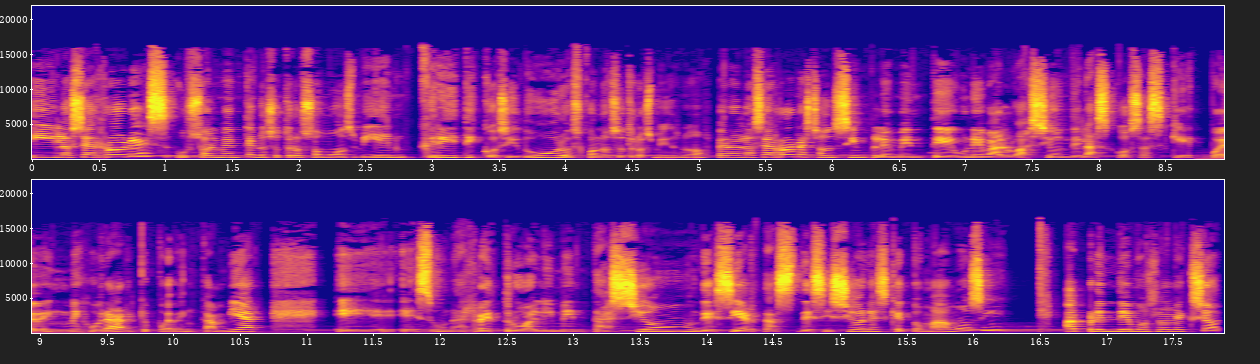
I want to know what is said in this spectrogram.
Y los errores, usualmente nosotros somos bien críticos y duros con nosotros mismos, pero los errores son simplemente una evaluación de las cosas que pueden mejorar, que pueden cambiar. Eh, es una retroalimentación de ciertas decisiones que tomamos y aprendemos la lección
